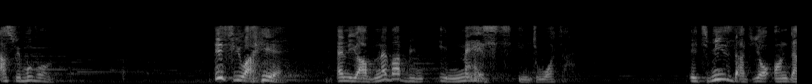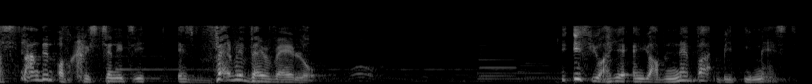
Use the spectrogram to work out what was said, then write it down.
as we move on. If you are here and you have never been immersed into water, it means that your understanding of Christianity is very, very, very low. If you are here and you have never been immersed,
